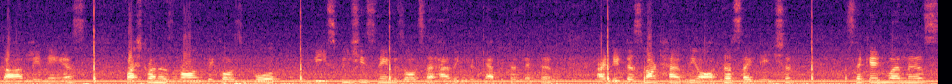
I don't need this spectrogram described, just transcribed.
Carl Linnaeus. First one is wrong because both the species name is also having the capital letter and it does not have the author citation. Second one is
